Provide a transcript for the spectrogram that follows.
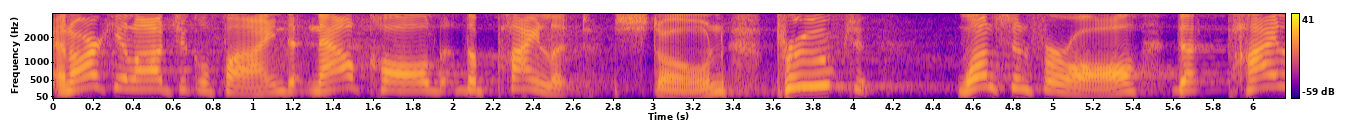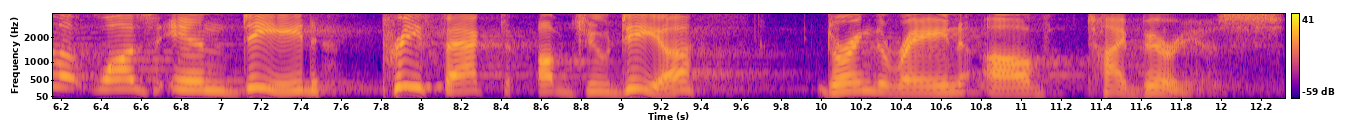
An archaeological find, now called the Pilate Stone, proved once and for all that Pilate was indeed prefect of Judea during the reign of Tiberius.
